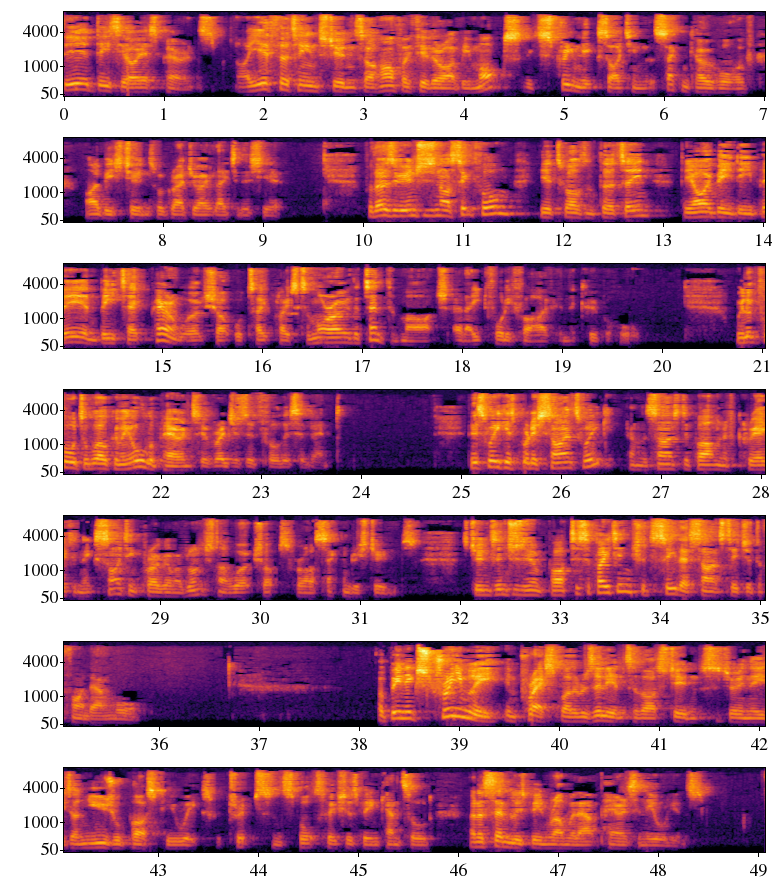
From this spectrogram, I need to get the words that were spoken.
TTIS parents. Our Year 13 students are halfway through their IB mocks. It's extremely exciting that the second cohort of IB students will graduate later this year. For those of you interested in our sixth form, Year 12s and 13, the IBDP and BTEC parent workshop will take place tomorrow, the 10th of March at 8.45 in the Cooper Hall. We look forward to welcoming all the parents who have registered for this event. This week is British Science Week and the Science Department have created an exciting programme of lunchtime workshops for our secondary students. Students interested in participating should see their science teacher to find out more. I've been extremely impressed by the resilience of our students during these unusual past few weeks, with trips and sports fixtures being cancelled and assemblies being run without parents in the audience.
